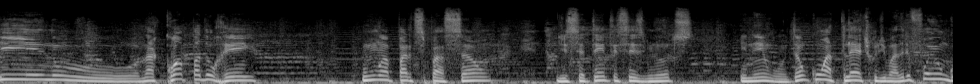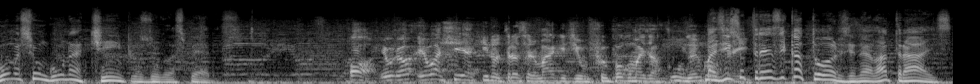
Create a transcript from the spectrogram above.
E no, na Copa do Rei, uma participação de 76 minutos e nenhum gol. Então, com o Atlético de Madrid, foi um gol, mas foi um gol na Champions, Douglas Pérez. Ó, eu, eu, eu achei aqui no Transfer Market, eu fui um pouco mais a fundo. eu Mas isso 13 e 14, né? Lá atrás.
